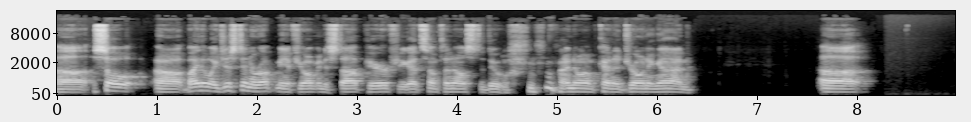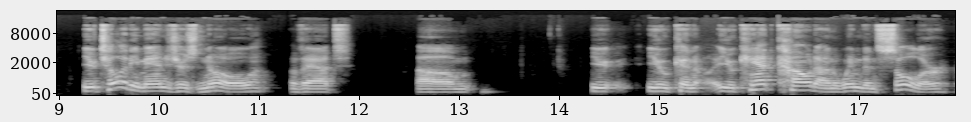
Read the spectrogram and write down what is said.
Uh, so, uh, by the way, just interrupt me if you want me to stop here, if you got something else to do. I know I'm kind of droning on. Uh, utility managers know that um, you you can you can't count on wind and solar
